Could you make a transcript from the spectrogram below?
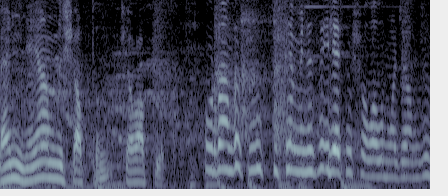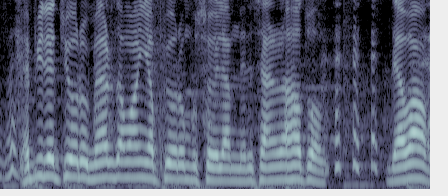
Ben ne yanlış yaptım? Cevap yok. Buradan da sizin sisteminizi iletmiş olalım hocam biz de. Hep iletiyorum, her zaman yapıyorum bu söylemleri. Sen rahat ol. Devam,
